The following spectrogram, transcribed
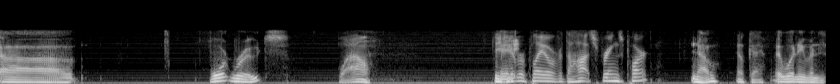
uh, Fort Roots. Wow. Did you ever play over at the Hot Springs Park? No, Okay. it wouldn't even.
